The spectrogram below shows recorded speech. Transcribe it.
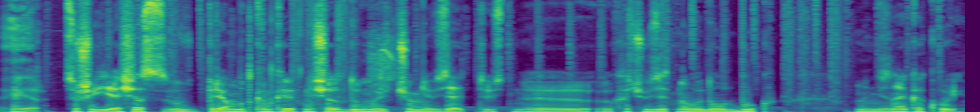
Air. Слушай, я сейчас прям вот конкретно сейчас думаю, что мне взять. То есть э, хочу взять новый ноутбук, но не знаю какой.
